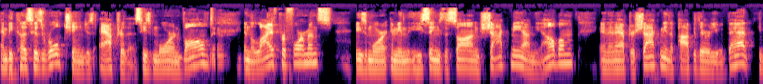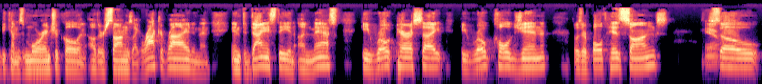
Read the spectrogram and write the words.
and because his role changes after this. He's more involved yeah. in the live performance. He's more, I mean, he sings the song Shock Me on the album. And then after Shock Me and the popularity with that, he becomes more integral in other songs like Rocket Ride and then into Dynasty and Unmasked. He wrote Parasite. He wrote Cold Gin. Those are both his songs. Yeah. So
